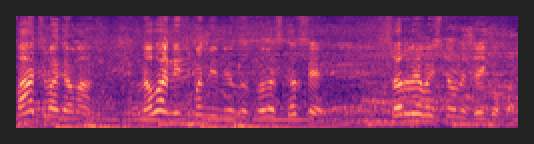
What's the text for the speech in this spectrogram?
પાંચ વાગ્યામાં નવા નિજ મંદિરની અંદર પ્રવેશ કરશે. સર્વે વૈષ્ણવને જય ગોપાલ.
